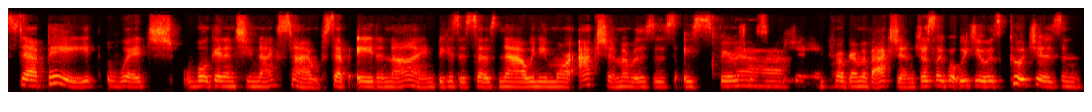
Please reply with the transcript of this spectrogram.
step eight, which we'll get into next time, step eight and nine, because it says now we need more action. Remember, this is a spiritual yeah. program of action, just like what we do as coaches and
